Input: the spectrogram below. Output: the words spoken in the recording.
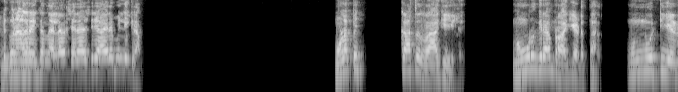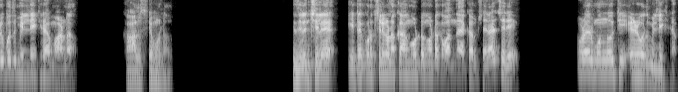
എടുക്കുവാൻ ആഗ്രഹിക്കുന്ന എല്ലാവരും ശരാശരി ആയിരം മില്ലിഗ്രാം. മുളപ്പിക്കാത്ത റാഗിയിൽ നൂറ് ഗ്രാം റാഗി എടുത്താൽ മുന്നൂറ്റി എഴുപത് മില്ലിഗ്രാമാണ് കാൽസ്യം ഉള്ളത് ഇതിലും ചില ഏറ്റക്കുറച്ചിലുകളൊക്കെ അങ്ങോട്ടും ഇങ്ങോട്ടൊക്കെ വന്നേക്കാം. ശരാശരി നമ്മളൊരു മുന്നൂറ്റി എഴുപത് മില്ലിഗ്രാം.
